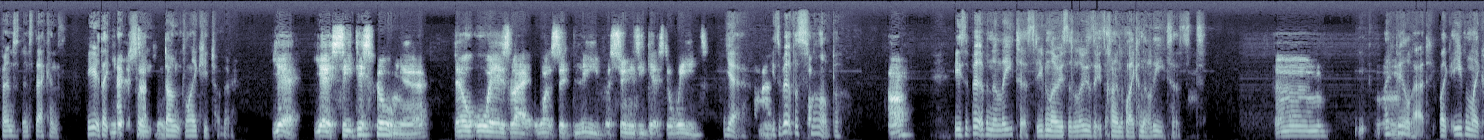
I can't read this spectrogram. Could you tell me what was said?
friends within seconds. Here they Yeah, actually exactly. don't like each other. Yeah, yeah. See, this film, yeah, they'll always like wants to leave as soon as he gets the weed. Yeah. He's a bit of a snob. Huh? He's a bit of an elitist, even though he's a loser, he's kind of like an elitist. Um, I hmm. feel that. Like even like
